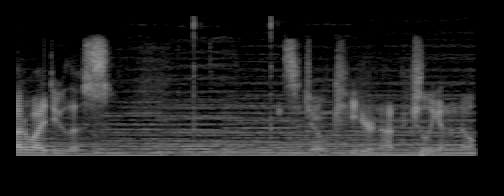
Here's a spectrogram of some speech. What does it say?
How do I do this? It's a joke. You're not actually gonna know.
